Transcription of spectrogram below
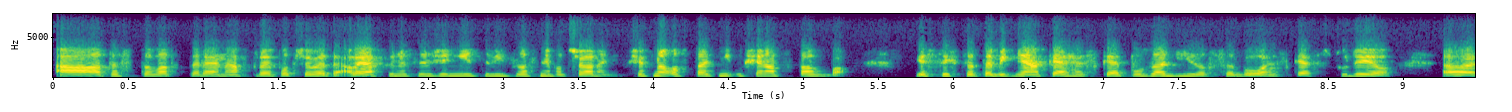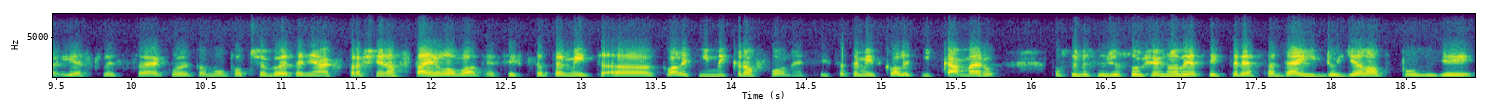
a testovat, které nástroje potřebujete. Ale já si myslím, že nic víc vlastně potřeba není. Všechno ostatní už je nadstavba. Jestli chcete být nějaké hezké pozadí za sebou, hezké studio, jestli se kvůli tomu potřebujete nějak strašně nastylovat, jestli chcete mít uh, kvalitní mikrofon, jestli chcete mít kvalitní kameru, to si myslím, že jsou všechno věci, které se dají dodělat později.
